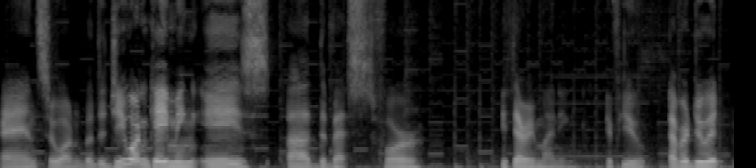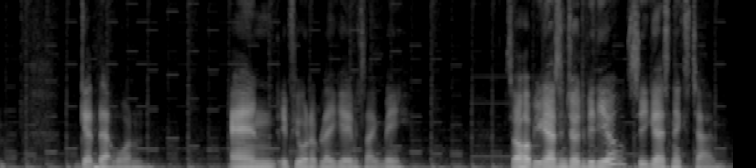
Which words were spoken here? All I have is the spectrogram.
and so on. But the G1 Gaming is uh, the best for Ethereum mining. If you ever do it, get that one. And if you want to play games like me. So I hope you guys enjoyed the video. See you guys next time.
